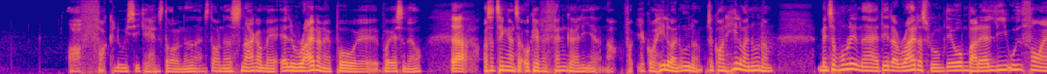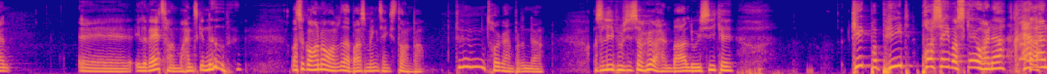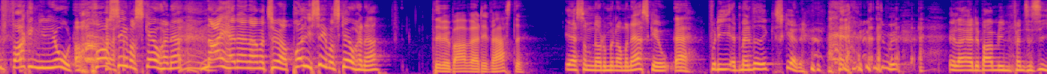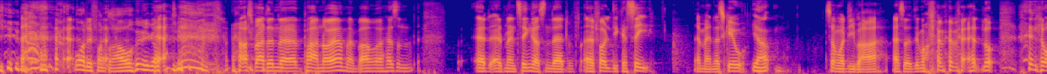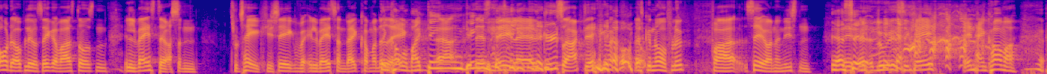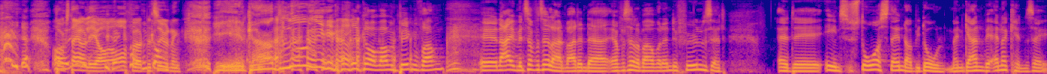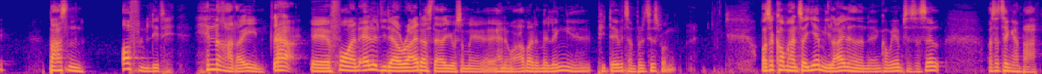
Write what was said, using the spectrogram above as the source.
Åh, oh, fuck Louis C.K., han står dernede. Han står dernede og snakker med alle writerne på, øh, på SNL. Ja. Og så tænker han så, okay, hvad fanden gør jeg lige her? Nå, fuck, jeg går hele vejen udenom. Så går han hele vejen udenom. Men så problemet er, at det der writers room, det er åbenbart er lige ud foran øh, elevatoren, hvor han skal ned. og så går han over og lader bare som ingenting. Så står han bare. Ding, trykker han på den der. Og så lige pludselig så hører han bare Louis C.K. Kig på Pete. Prøv at se, hvor skæv han er. Han er en fucking idiot. Prøv at se, hvor skæv han er. Nej, han er en amatør. Prøv lige at se, hvor skæv han er. Det vil bare være det værste. Ja, som når, du, når man er skæv. Ja. Fordi at man ved ikke, sker det? Eller er det bare min fantasi? Hvor er det for en drage? Ikke? Ja. Også bare den der paranoia, man bare må have sådan... At, at man tænker sådan, at, at folk de kan se, at man er skæv. ja. Så må de bare... Altså, det må fandme være en lo- en lorte oplevelse, ikke? At bare stå sådan... Elevator og sådan total kliché? Elevatoren, der ikke kommer ned. Den kommer ikke? bare ding, ja, ding. Det er sådan helt uh, gyseragtigt, ikke? Jo, jo. Man skal nå at flygte fra serieonanisten. Ja, se. Øh, Louis C.K., inden han kommer. Bogstaveligt og overført Kom. betydning. Here comes Louis! Det kommer bare med pikken frem. Øh, nej, men så fortæller han bare den der... Jeg fortæller bare, hvordan det føles, at, at øh, ens store stand-up-idol, man gerne vil anerkendes af, bare sådan offentligt henretter en. Ja. Øh, foran alle de der writers, der jo, som øh, han jo arbejdet med længe, øh, Pete Davidson på det tidspunkt. Og så kommer han så hjem i lejligheden, øh, han kommer hjem til sig selv, og så tænker han bare,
